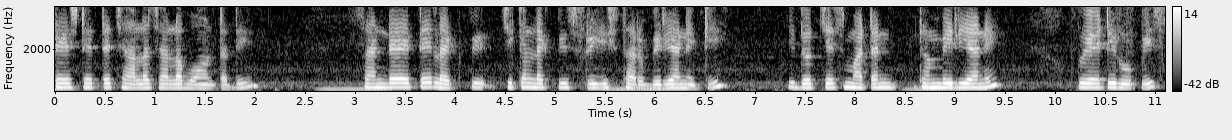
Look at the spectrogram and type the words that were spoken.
టేస్ట్ అయితే చాలా చాలా బాగుంటుంది. సండే అయితే లెగ్ పీ చికెన్ లెగ్ పీస్ ఫ్రీ ఇస్తారు బిర్యానీకి. ఇది వచ్చేసి mutton dum biryani two eighty rupees.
